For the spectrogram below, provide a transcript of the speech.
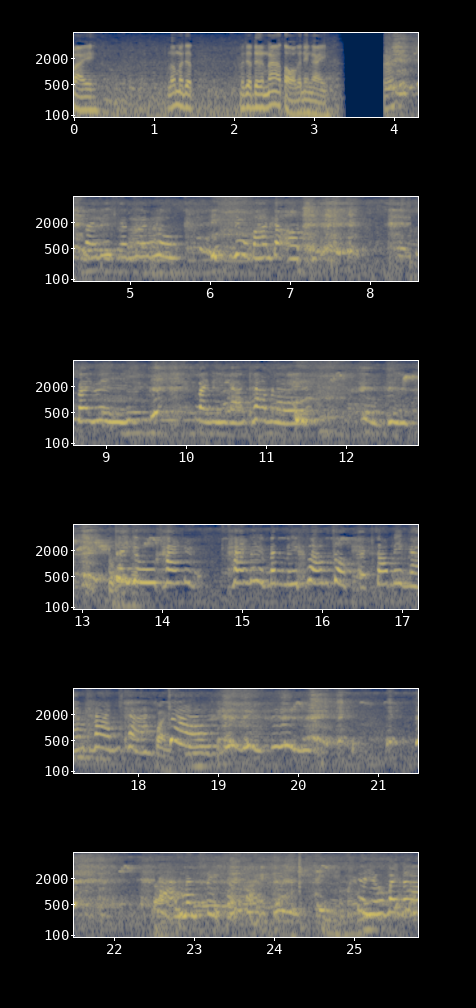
ไป แล้วมันจะ มันจะเดินหน้าต่อกันยังไงไม่มีเงินเลี้ยงลูกอยู่บ้านก็อดไม่มีไม่มีงานทำเลยจะอยู่ข้างข้างนี้มันมีความสุขก็มีงานทำค่ะจ้าหลานมันปิดเอาไว้จะอยู่ไม่ได้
